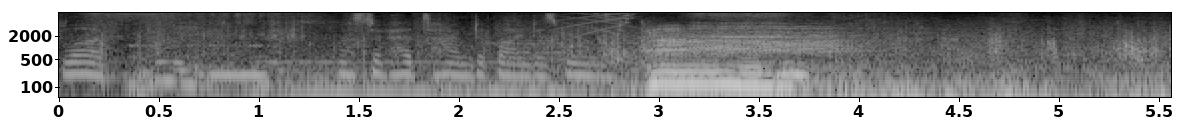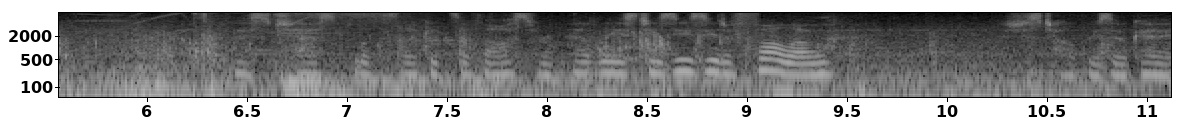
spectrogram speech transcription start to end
Blood. Must have had time to bind his wound. This chest looks like it's a Vossrum. At least he's easy to follow. Just hope he's okay.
